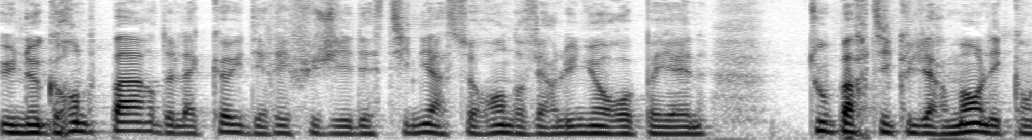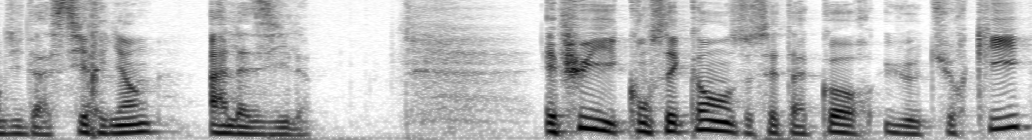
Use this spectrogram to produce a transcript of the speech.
une grande part de l'accueil des réfugiés destinés à se rendre vers l'Union européenne, tout particulièrement les candidats syriens à l'asile. Et puis, conséquence de cet accord UE-Turquie,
